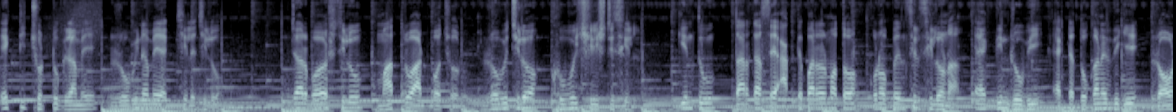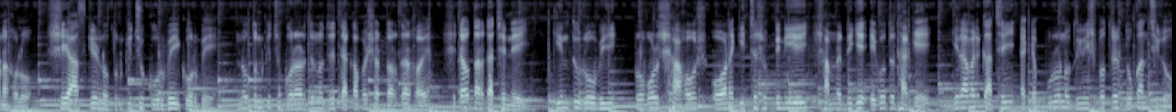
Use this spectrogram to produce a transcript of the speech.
একটি ছোট্ট গ্রামে রবি নামে এক ছেলে ছিল। যার বয়স ছিল মাত্র আট বছর। রবি ছিল খুবই সৃষ্টিশীল, কিন্তু তার কাছে আঁকতে পারার মতো কোনো পেন্সিল ছিল না। একদিন রবি একটা দোকানের দিকে রওনা হলো। সে আজকের নতুন কিছু করবেই করবে। নতুন কিছু করার জন্য যে টাকা পয়সার দরকার হয়, সেটাও তার কাছে নেই। কিন্তু রবি প্রবল সাহস ও অনেক ইচ্ছাশক্তি নিয়েই সামনের দিকে এগোতে থাকে। গ্রামের কাছেই একটা পুরনো জিনিসপত্রের দোকান ছিল।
